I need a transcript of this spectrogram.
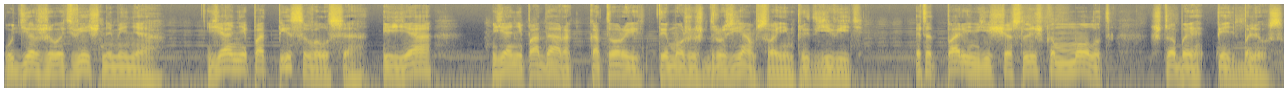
удерживать вечно меня. Я не подписывался, и я... Я не подарок, который ты можешь друзьям своим предъявить. Этот парень еще слишком молод, чтобы петь блюз.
